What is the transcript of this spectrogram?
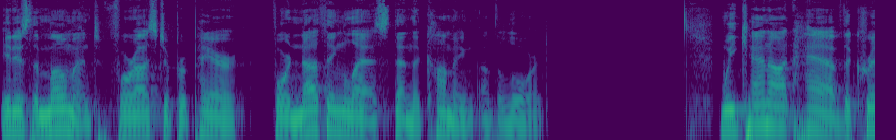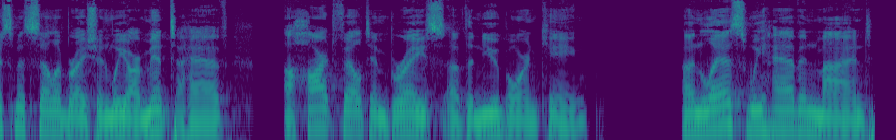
It is the moment for us to prepare for nothing less than the coming of the Lord. We cannot have the Christmas celebration we are meant to have, a heartfelt embrace of the newborn King, unless we have in mind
